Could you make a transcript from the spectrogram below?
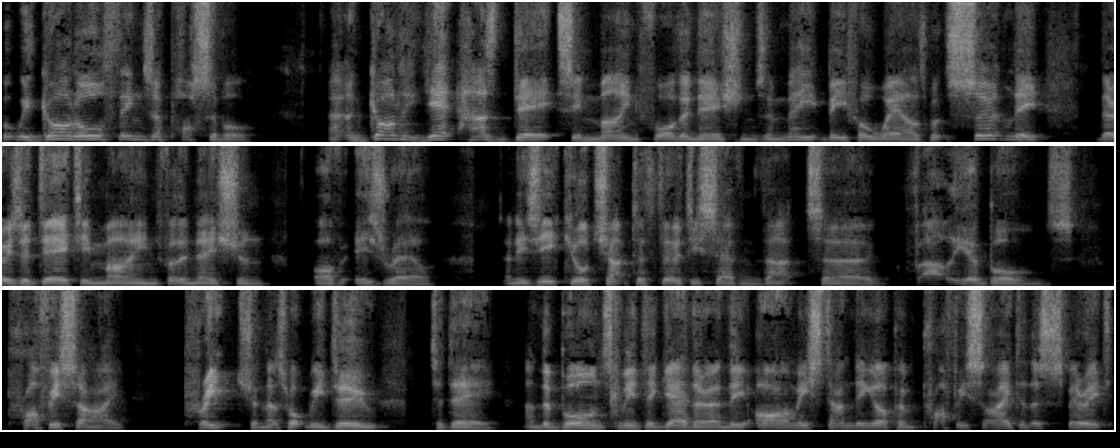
but with God, all things are possible. And God yet has dates in mind for the nations, and may it be for Wales, but certainly there is a date in mind for the nation of Israel. And Ezekiel chapter 37, that uh, valley of bones, prophesy, preach, and that's what we do today. And the bones coming together, and the army standing up and prophesy to the Spirit,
